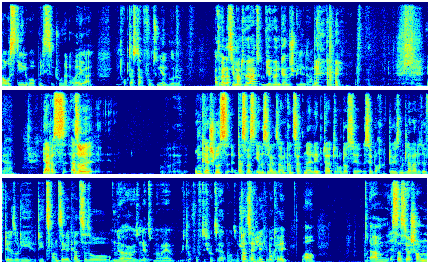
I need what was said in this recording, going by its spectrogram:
Baustil überhaupt nichts zu tun hat, aber egal. Ob das da funktionieren würde. Also wenn das jemand hört, wir würden gerne spielen da. ja. Ja, das, also Umkehrschluss, das, was ihr bislang so an Konzerten erlebt habt, und das ist ja doch durchaus mittlerweile dürft ihr so die, die 20er-Grenze so. Ja, wir sind jetzt bei, ich glaube, 50 Konzerten oder so. Tatsächlich? Ja. Okay. Wow. Ähm, ist das ja schon.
